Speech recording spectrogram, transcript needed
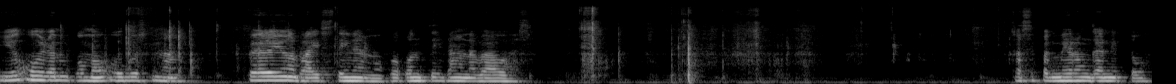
Yung ulam ko maubos na. Pero yung rice, tingnan mo, kukunti lang nabawas. Kasi pag merong ganito,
